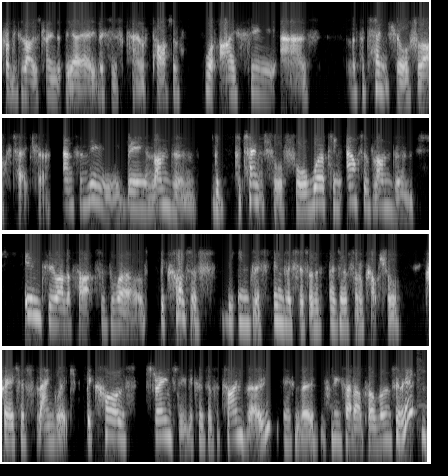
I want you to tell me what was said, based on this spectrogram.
probably because I was trained at the AA, this is kind of part of what I see as the potential for architecture. And for me, being in London, the potential for working out of London into other parts of the world because of the English, English as a, as a sort of cultural creative language, because strangely, because of the time zone, even though we've had our problems with it,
